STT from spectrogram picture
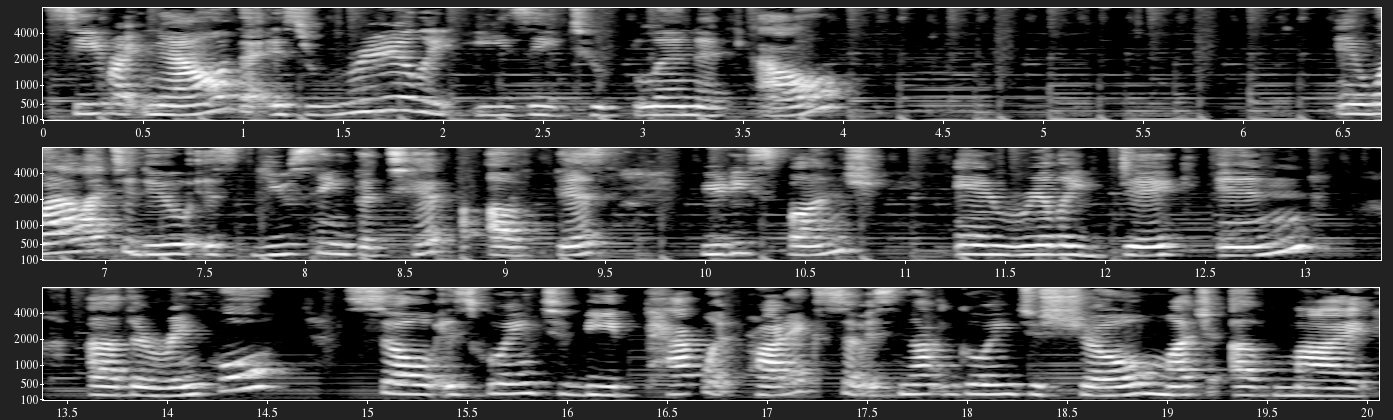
see right now that it's really easy to blend it out. And what I like to do is using the tip of this beauty sponge and really dig in uh, the wrinkle. So it's going to be packed with products so it's not going to show much of my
